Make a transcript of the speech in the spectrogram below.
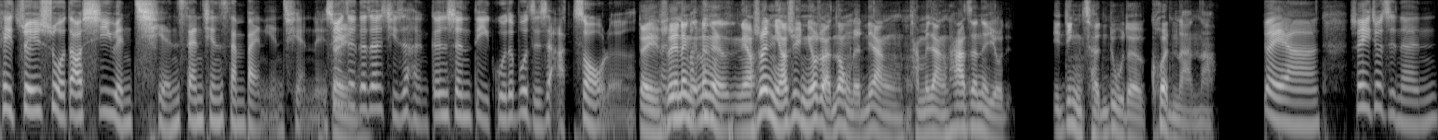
可以追溯到西元前三千三百年前呢，所以这个真的其实很根深蒂固的，不只是阿宙了。对，所以那个 那个你要，所以你要去扭转这种能量，坦白讲，它真的有一定程度的困难呐、对啊，所以就只能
